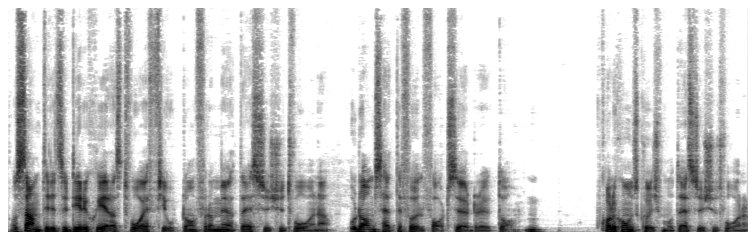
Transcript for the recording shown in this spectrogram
Och samtidigt så dirigeras två F14 för att möta Su-22 och de sätter full fart söderut då. Kollisionskurs mot Su-22.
